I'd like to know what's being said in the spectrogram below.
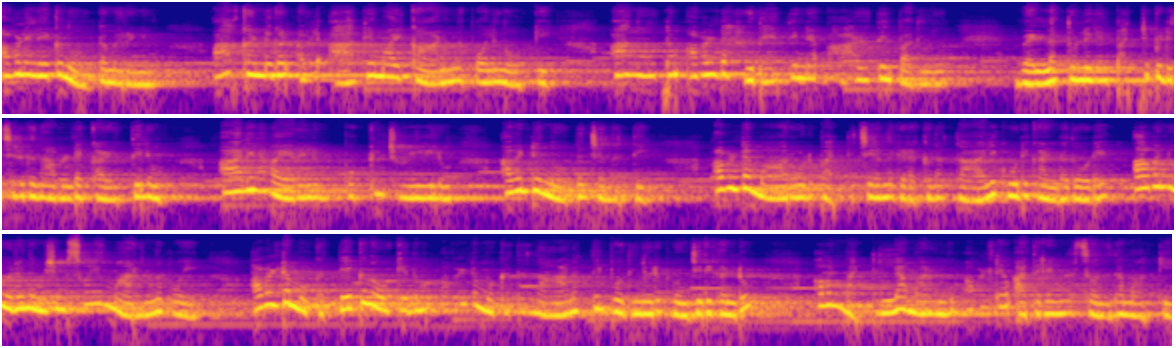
അവളിലേക്ക് നോട്ടമെറിഞ്ഞു ആ കണ്ണുകൾ അവൾ ആദ്യമായി കാണുന്ന പോലെ നോക്കി. ആ നോട്ടം അവളുടെ ഹൃദയത്തിന്റെ ആഴത്തിൽ പതിഞ്ഞു. വെള്ളത്തുള്ളികൾ പറ്റിപ്പിടിച്ചിരിക്കുന്ന അവളുടെ കഴുത്തിലും ആലില വയറിലും പൊക്കിൽ ചുഴിയിലും അവന്റെ നോട്ടം ചെന്നെത്തി. അവളുടെ മാറോട് പറ്റിച്ചേർന്ന് കിടക്കുന്ന താലി കൂടി കണ്ടതോടെ അവൻ ഒരു നിമിഷം സ്വയം മറന്നുപോയി. അവളുടെ മുഖത്തേക്ക് നോക്കിയതും അവളുടെ മുഖത്ത് നാണത്തിൽ പൊതിഞ്ഞൊരു പുഞ്ചിരി കണ്ടു. അവൻ മറ്റെല്ലാം മറന്നു അവളുടെ അതരങ്ങൾ സ്വന്തമാക്കി.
